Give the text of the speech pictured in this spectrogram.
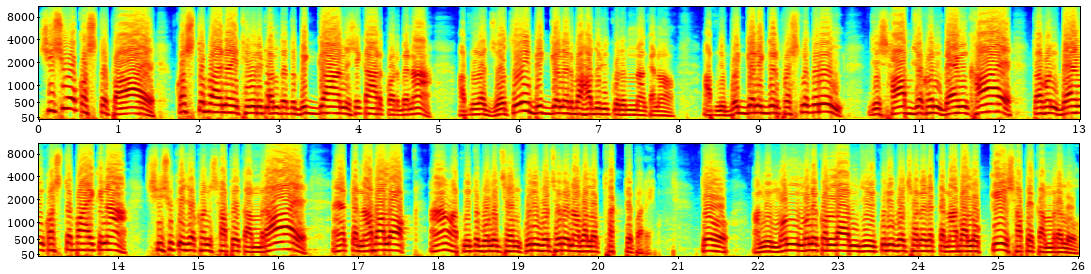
শিশুও কষ্ট পায়। কষ্ট পায় না এই থিওরিটা, অন্তত বিজ্ঞান স্বীকার করবে না। আপনারা যতই বিজ্ঞানের বাহাদুরি করেন না কেন, আপনি বৈজ্ঞানিকদের প্রশ্ন করুন যে সাপ যখন ব্যাং খায়, তখন ব্যাং কষ্ট পায় কিনা? শিশুকে যখন সাপে কামড়ায় একটা নাবালক হ্যাঁ আপনি তো বলেছেন কুড়ি বছরও নাবালক থাকতে পারে। তো আমি মন মনে করলাম যে কুড়ি বছরের একটা নাবালককে সাপে কামড়ালো।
